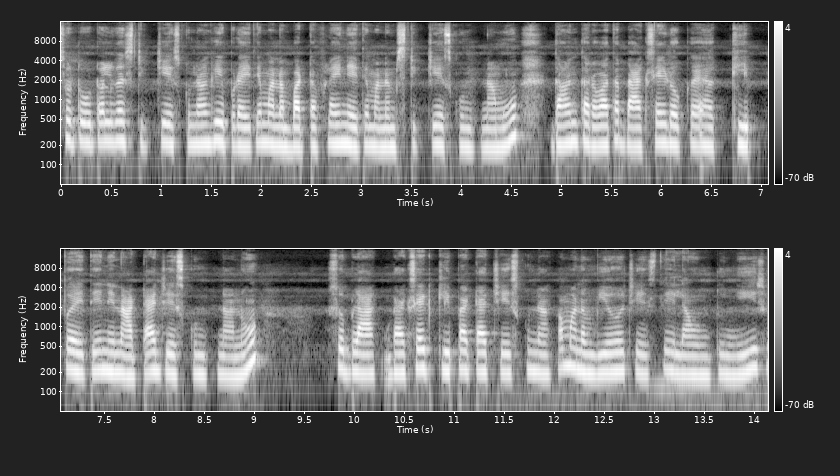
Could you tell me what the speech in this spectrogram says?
సో టోటల్గా స్టిక్ చేసుకున్నాక ఇప్పుడైతే మన బటర్ఫ్లైని అయితే మనం స్టిక్ చేసుకుంటున్నాము. దాని తర్వాత బ్యాక్ సైడ్ ఒక క్లిప్ అయితే నేను అటాచ్ చేసుకుంటున్నాను. So black back side clip attach చేసుకున్నాక మనం వ్యూర్ చేస్తే ఇలా ఉంటుంది. సో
